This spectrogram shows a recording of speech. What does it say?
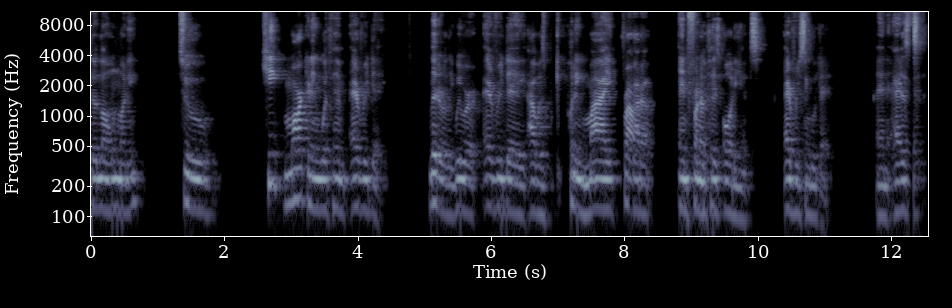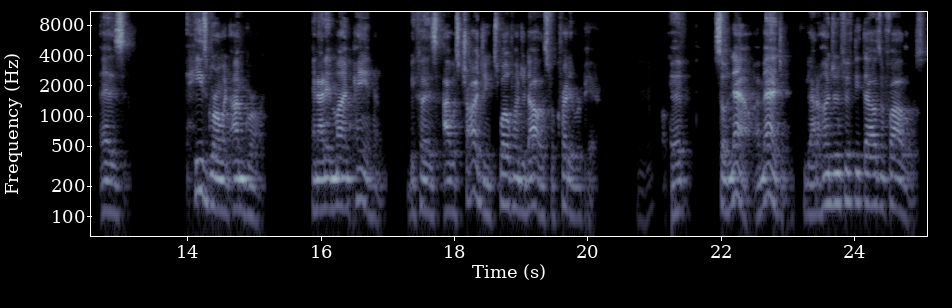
the loan money, to keep marketing with him every day literally we were every day i was putting my product in front of his audience every single day. And as as he's growing i'm growing. And i didn't mind paying him because i was charging $1200 for credit repair. Mm-hmm. okay? So now imagine you got 150000 followers.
